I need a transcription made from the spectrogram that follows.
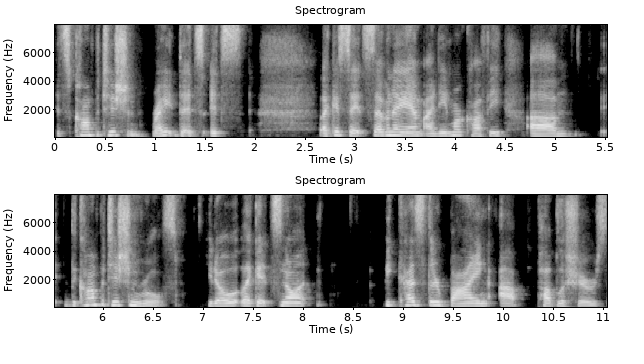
it's competition, right? It's it's like I say, it's 7 a.m. I need more coffee. Um, the competition rules, you know, like it's not because they're buying up publishers,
